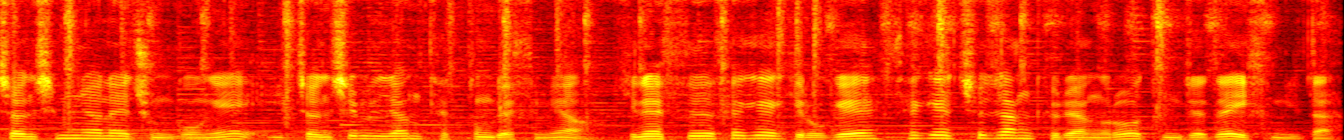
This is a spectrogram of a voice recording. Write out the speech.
2010년에 준공해 2011년 개통됐으며 기네스 세계 기록에 세계 최장 교량으로 등재돼 있습니다.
